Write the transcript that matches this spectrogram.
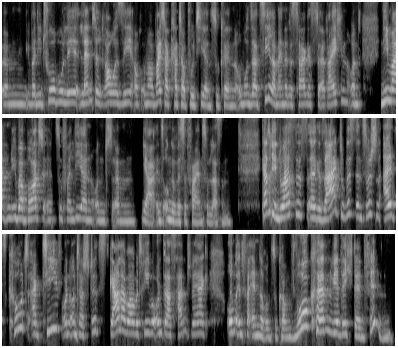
ähm, über die turbulente raue See auch immer weiter katapultieren zu können, um unser Ziel am Ende des Tages zu erreichen und niemanden über Bord äh, zu verlieren und ähm, ja ins Ungewisse fallen zu lassen. Kathrin, du hast es äh, gesagt, du bist inzwischen als Coach aktiv und unterstützt Galabaubetriebe und das Handwerk, um in Veränderung zu kommen. Wo können wir dich denn finden?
